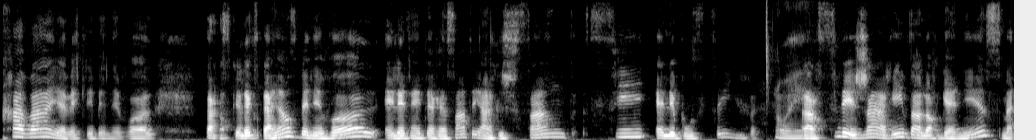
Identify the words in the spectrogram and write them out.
travaillent avec les bénévoles parce que l'expérience bénévole, elle est intéressante et enrichissante si elle est positive. Alors, si les gens arrivent dans l'organisme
